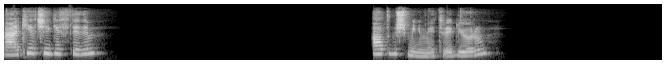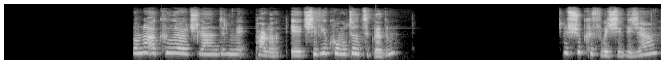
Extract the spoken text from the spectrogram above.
Merkez çizgisi dedim. 60 milimetre diyorum. Sonra akıllı ölçülendirme, pardon, e, çizgi komutuna tıkladım. Şimdi şu kısmı çizeceğim.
